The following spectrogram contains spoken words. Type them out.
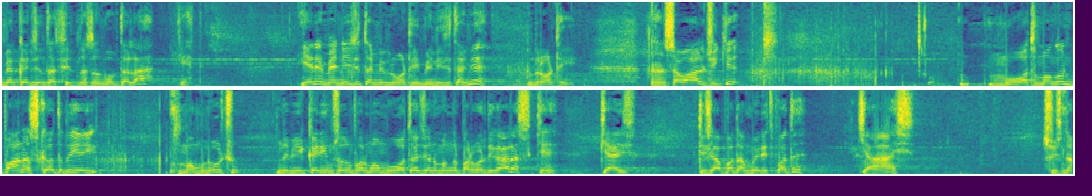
مےٚ کٔرزِ تَتھ فِتنس منٛز مُبتلا۔ کینٛہہ تہِ یعنی مےٚ نیٖزِ تَمہِ برونٛٹھٕے مےٚ نیٖزِ تَمہِ برونٛٹھٕے۔ سوال چھُ کہِ موت منٛگُن پانَس خٲطرٕ یے ممنوٗع چھُ؟ نبی کریٖم صٲبن فرمو موت ٲسۍ زیو نہٕ منٛگان پروردِگارس کینٛہہ کیازِ تہِ چھا پتہ مٔرِتھ پتہٕ کیٛاہ آسہِ سُہ چھُنہ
